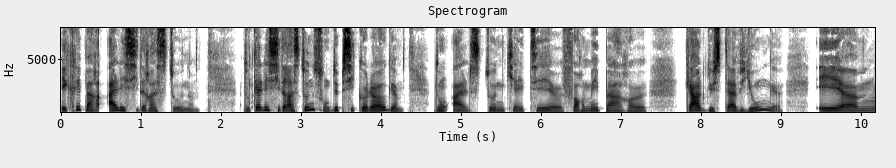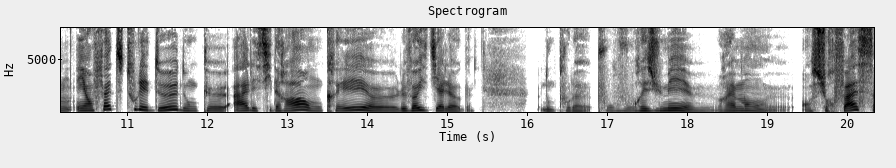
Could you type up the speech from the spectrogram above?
écrit par Alessidra Stone. Donc Alessidra Stone sont deux psychologues, dont Al Stone qui a été euh, formé par euh, Carl Gustav Jung. Et, euh, et, en fait, tous les deux, donc euh, Al et Sidra, ont créé euh, le Voice Dialogue. Donc pour, pour vous résumer vraiment en surface,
